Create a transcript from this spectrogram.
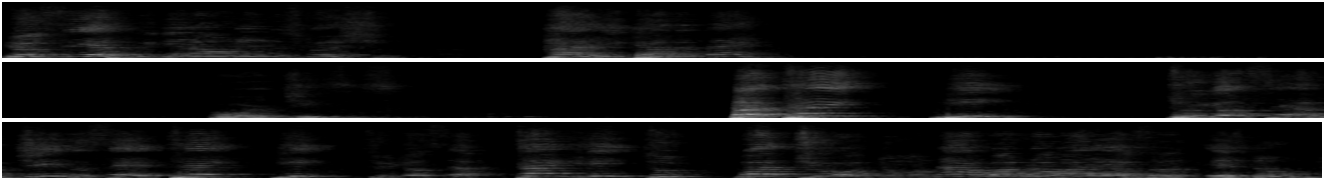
You'll see as we get on in the scripture how he coming back. Lord Jesus. But take heed to yourself. Jesus said, take heed to yourself. Take heed to what you're doing, not what nobody else is doing.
